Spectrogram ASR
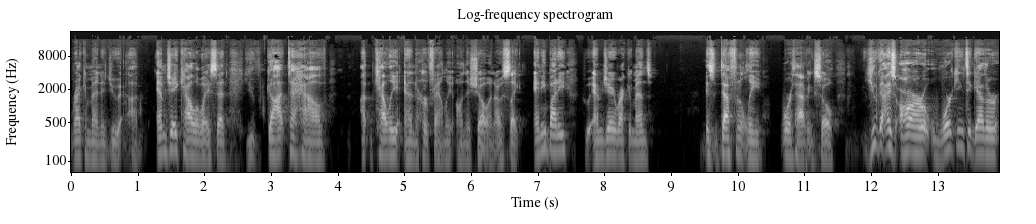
recommended you. Uh, MJ Calloway said, You've got to have uh, Kelly and her family on the show. And I was like, Anybody who MJ recommends is definitely worth having. So you guys are working together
